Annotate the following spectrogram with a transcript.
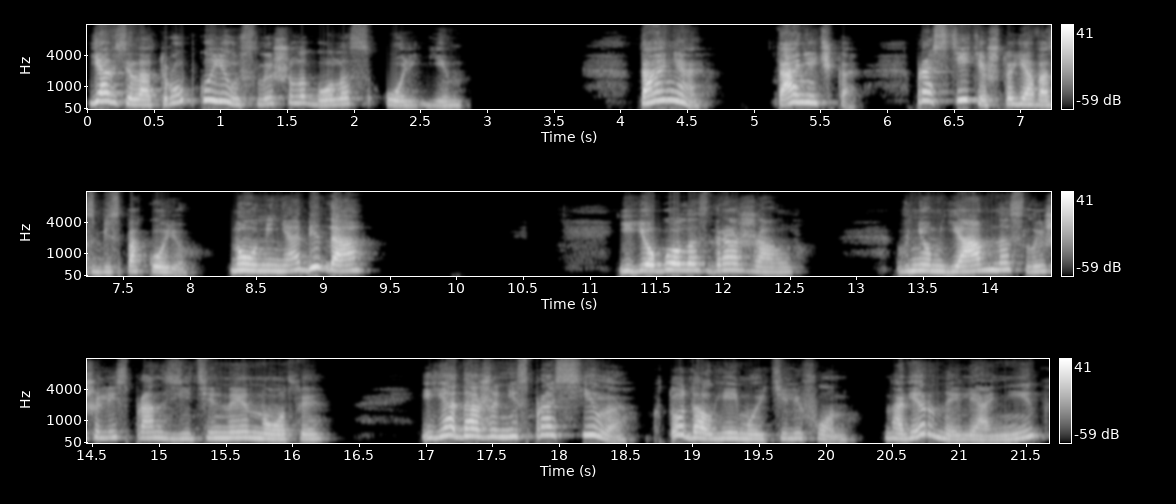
Я взяла трубку и услышала голос Ольги. «Таня! Танечка! Простите, что я вас беспокою, но у меня беда!» Ее голос дрожал. В нем явно слышались пронзительные ноты. И я даже не спросила, кто дал ей мой телефон. Наверное, Леонид.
